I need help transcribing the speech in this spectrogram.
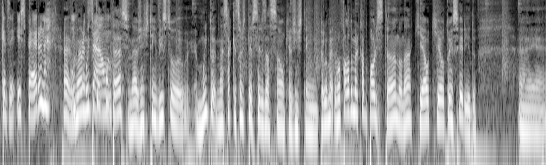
quer dizer, espero, né? É, um não é muito o que acontece, né? A gente tem visto muito nessa questão de terceirização que a gente tem. Pelo, vou falar do mercado paulistano, né? Que é o que eu estou inserido. É,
